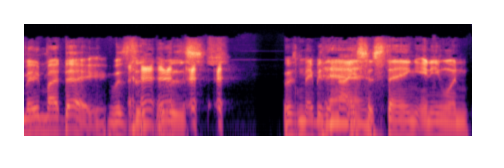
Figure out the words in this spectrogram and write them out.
made my day. It was it was it was maybe the Man. nicest thing anyone.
